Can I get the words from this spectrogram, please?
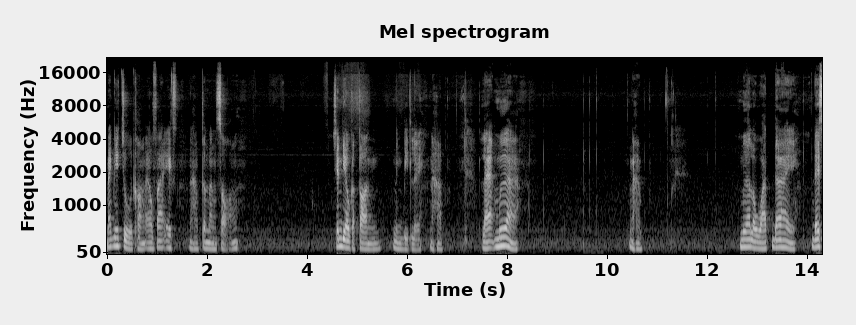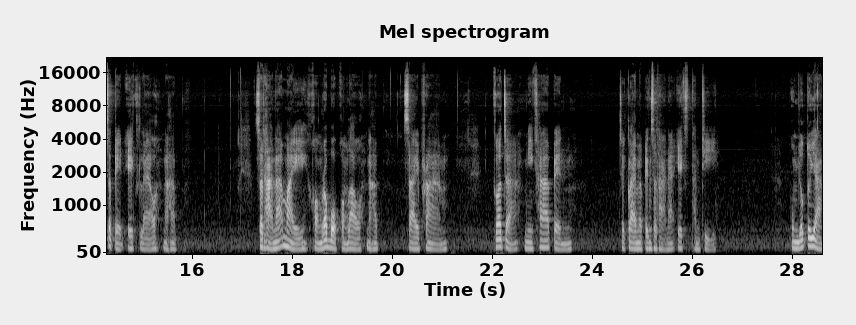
magnitude ของ alpha x นะครับกำลังสองเช่นเดียวกับตอน 1 บิตเลยนะครับ และเมื่อนะครับ มื่อเราวัดได้ได้สเตต x แล้วนะครับ สถานะใหม่ของระบบของเรานะครับ psi prime ก็จะมีค่าเป็นจะกลายมาเป็นสถานะ x ทันที ผมยกตัวอย่าง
